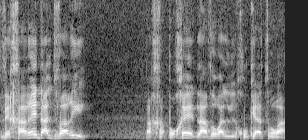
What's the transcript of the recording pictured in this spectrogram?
וחרד על דברי, פוחד לעבור על חוקי התורה.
